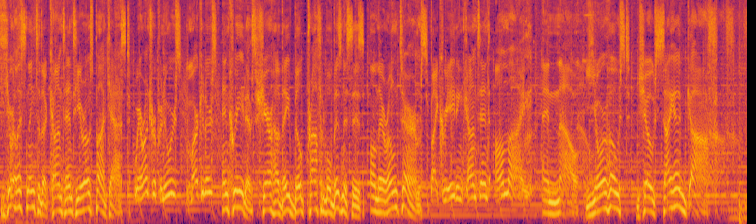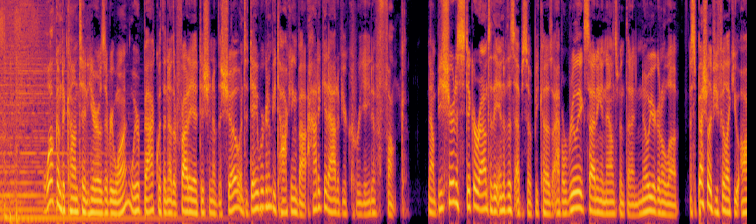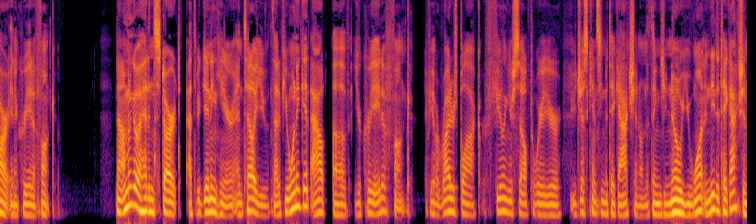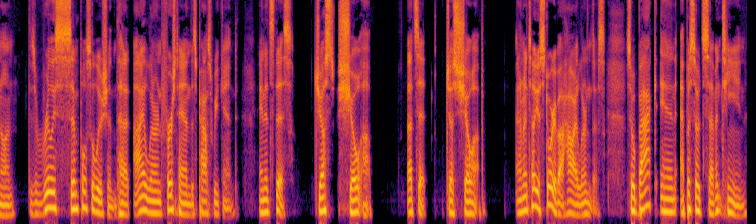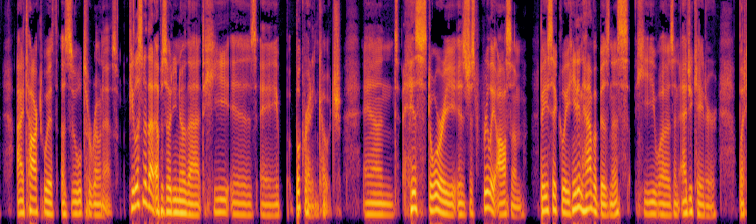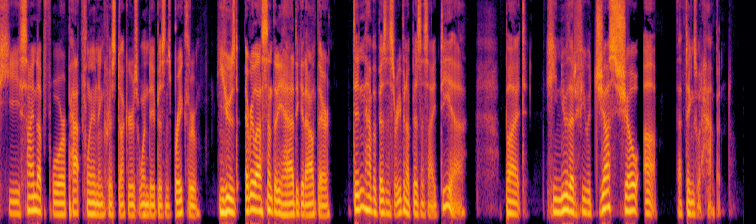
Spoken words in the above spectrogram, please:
You're listening to the Content Heroes Podcast, where entrepreneurs, marketers, and creatives share how they've built profitable businesses on their own terms by creating content online. And now, your host, Josiah Goff. Welcome to Content Heroes, everyone. We're back with another Friday edition of the show, and today we're going to be talking about how to get out of your creative funk. Now, be sure to stick around to the end of this episode because I have a really exciting announcement that I know you're going to love, especially if you feel like you are in a creative funk. Now, I'm going to go ahead and start at the beginning here and tell you that if you want to get out of your creative funk, if you have a writer's block or feeling yourself to where you're you just can't seem to take action on the things you know you want and need to take action on, there's a really simple solution that I learned firsthand this past weekend, and it's this: just show up. That's it. Just show up. And I'm going to tell you a story about how I learned this. So, back in episode 17, I talked with Azul Terronez. If you listen to that episode, you know that he is a book writing coach. And his story is just really awesome. Basically, he didn't have a business, he was an educator, but he signed up for Pat Flynn and Chris Ducker's one day business breakthrough. He used every last cent that he had to get out there didn't have a business or even a business idea, but he knew that if he would just show up, that things would happen.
